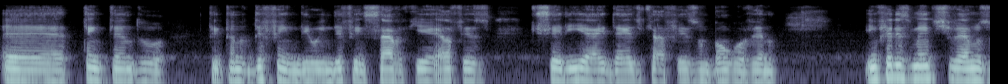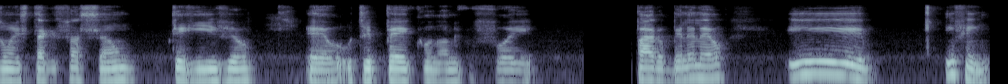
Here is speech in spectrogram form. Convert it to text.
é, tentando tentando defender o indefensável que ela fez, que seria a ideia de que ela fez um bom governo. Infelizmente tivemos uma estagflação terrível, é, o tripé econômico foi para o beleléu e, enfim,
